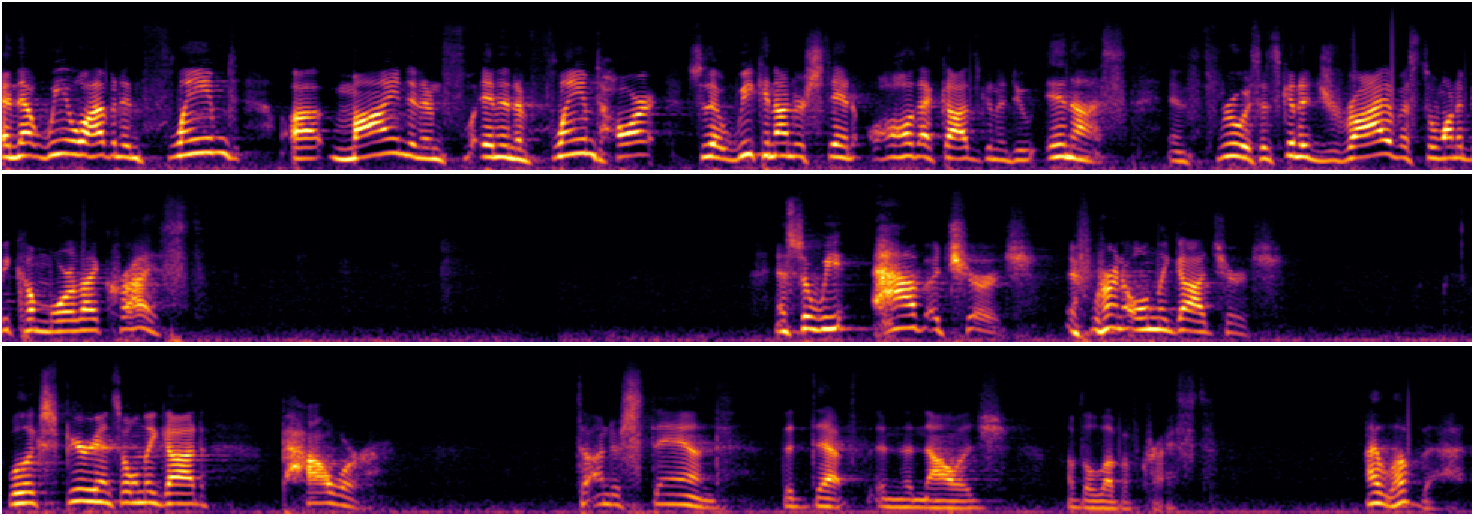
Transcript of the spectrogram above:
and that we will have an inflamed uh, mind and, inf- and an inflamed heart so that we can understand all that God's going to do in us and through us. It's going to drive us to want to become more like Christ. And so we have a church. If we're an only God church, we'll experience only God power to understand the depth and the knowledge of the love of Christ. I love that.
